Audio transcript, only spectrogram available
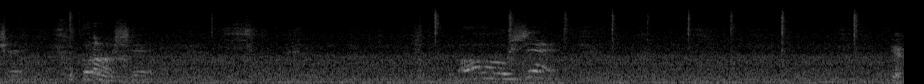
shit! Oh shit! Oh shit! Here.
